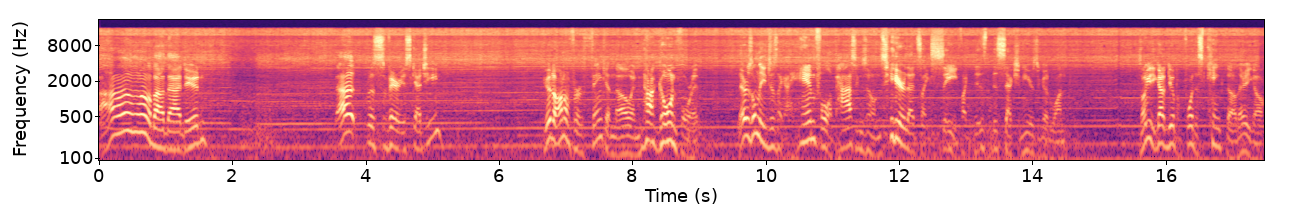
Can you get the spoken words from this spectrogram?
I don't know about that, dude. That was very sketchy. Good on him for thinking though and not going for it. There's only just like a handful of passing zones here that's like safe. Like this this section here is a good one. As long as you gotta do it before this kink though. There you go.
